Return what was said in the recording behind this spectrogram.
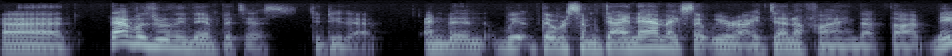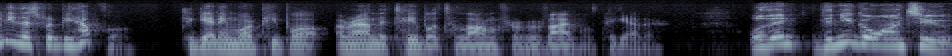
uh, that was really the impetus to do that and then we, there were some dynamics that we were identifying that thought maybe this would be helpful to getting more people around the table to long for revival together well, then then you go on to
